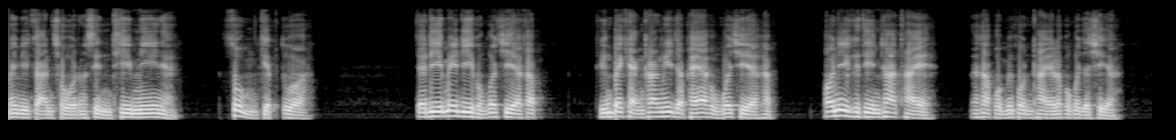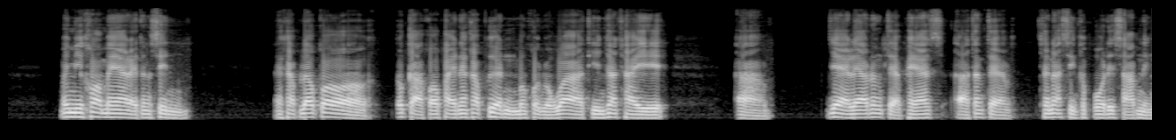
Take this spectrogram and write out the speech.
ไม่มีการโชว์ทั้งสิ้นทีมนี้เนี่ย ซุ่มเก็บตัว จะดีไม่ดีผมก็เชียร์ครับ ถึงไปแข่งครั้งนี้จะแพ้ผมก็เชียร์ครับ เพราะนี่คือทีมชาติไทยนะครับ ผมเป็นคนไทยแล้วผมก็จะเชียร์ไม่มีข้อแม้อะไรทั้งสิ้นนะครับ แล้วก็ต้องกราบขออภัยนะครับ เพื่อนบางคนบอกว่าทีมชาติไทยแย่แล้วตั้งแต่แพ้ตั้งแต่ ชนะสิงคโปร์ได้สามหนึ่ง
